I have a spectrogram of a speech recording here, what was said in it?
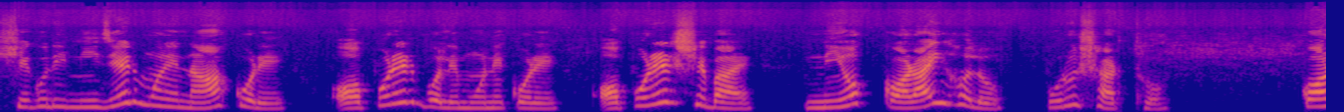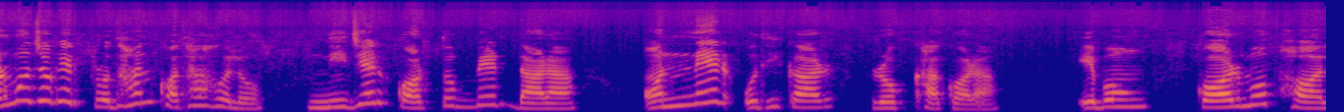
সেগুলি নিজের মনে না করে অপরের বলে মনে করে অপরের সেবায় নিয়োগ করাই হল পুরুষার্থ। কর্মযোগের প্রধান কথা হল নিজের কর্তব্যের দ্বারা অন্যের অধিকার রক্ষা করা এবং কর্মফল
